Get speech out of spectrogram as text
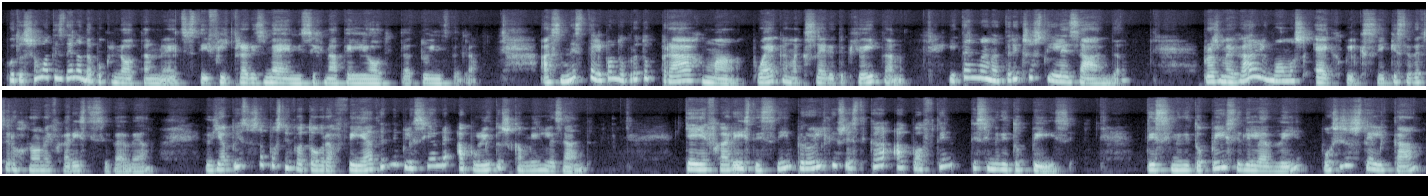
που το σώμα της δεν ανταποκρινόταν έτσι στη φιλτραρισμένη συχνά τελειότητα του Instagram. Ασυνέστητα λοιπόν το πρώτο πράγμα που έκανα, ξέρετε ποιο ήταν, ήταν να ανατρέξω στη Λεζάντα. Προς μεγάλη μου όμως έκπληξη και σε δεύτερο χρόνο ευχαρίστηση βέβαια, διαπίστωσα πως στην φωτογραφία δεν την πλησίωνε απολύτως καμία Λεζάντα. Και η ευχαρίστηση προήλθε ουσιαστικά από αυτήν τη συνειδητοποίηση. Τη συνειδητοποίηση δηλαδή πως ίσως τελικά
